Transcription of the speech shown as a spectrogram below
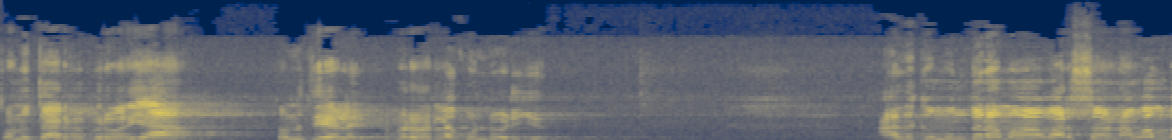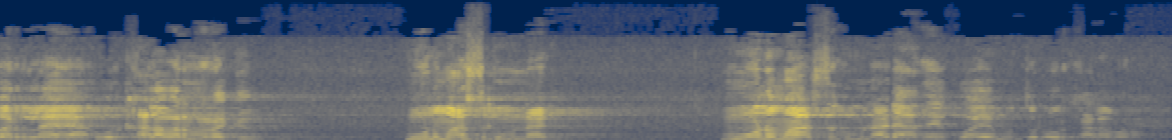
தொண்ணூத்தாறு பிப்ரவரியா? தொண்ணூற்றி ஏழு பிப்ரவரியில் குண்டு வெடிக்குது. அதுக்கு முந்தின மா- வருஷம் நவம்பரில் ஒரு கலவரம் நடக்குது. மூணு மாதத்துக்கு முன்னாடி. மூணு மாதத்துக்கு முன்னாடி அதே கோயம்புத்தூர் ஒரு கலவரம்.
